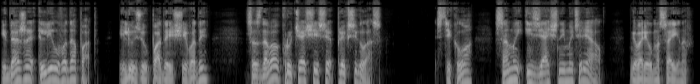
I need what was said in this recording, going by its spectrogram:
и даже лил водопад. Иллюзию падающей воды создавал крутящийся плексиглаз. «Стекло — самый изящный материал», — говорил Масаинов.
